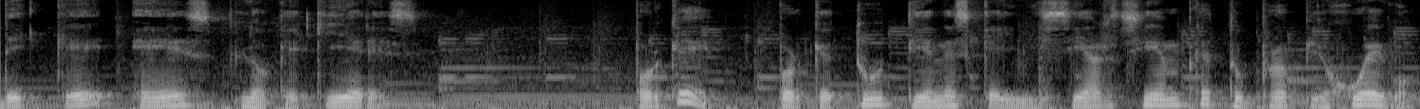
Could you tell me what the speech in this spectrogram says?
de qué es lo que quieres. ¿Por qué? Porque tú tienes que iniciar siempre tu propio juego.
